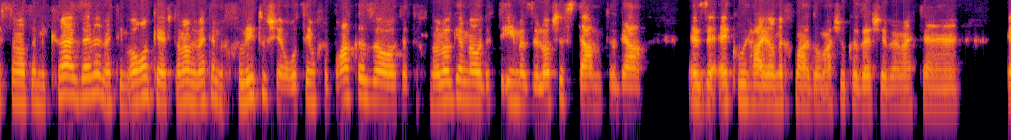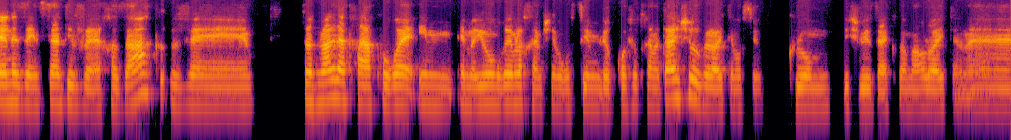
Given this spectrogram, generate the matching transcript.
זאת אומרת, המקרה הזה באמת עם אורקל, שאתה אומר, באמת הם החליטו שהם רוצים חברה כזאת, הטכנולוגיה מאוד התאימה, זה לא שסתם, אתה יודע, איזה acqui-hire נחמד או משהו כזה, שבאמת אה, אין איזה incentive אה, חזק, ו... זאת אומרת, מה לדעתך היה קורה אם הם היו אומרים לכם שהם רוצים לרכוש אתכם מתישהו ולא הייתם עושים כלום בשביל זה? כלומר, לא הייתם, אה,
